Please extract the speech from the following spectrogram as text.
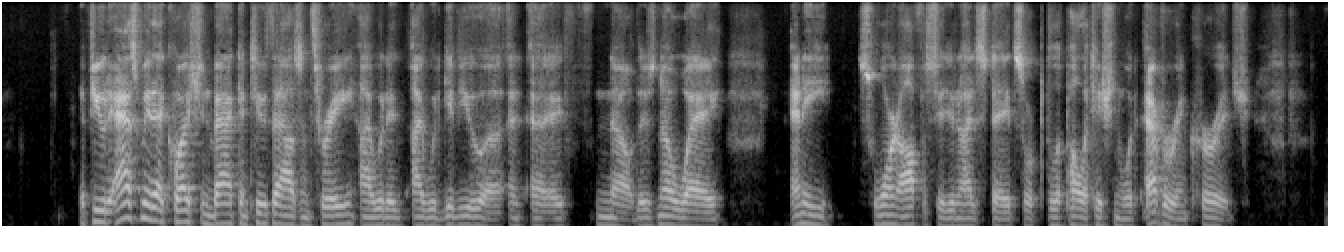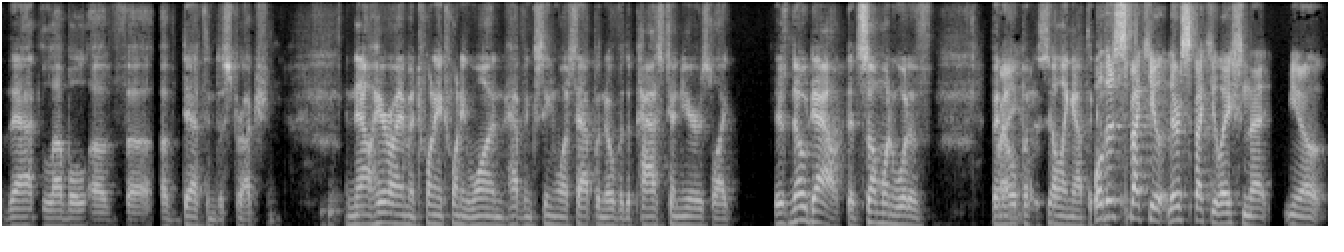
if you'd asked me that question back in 2003, I would I would give you a, a, a no. There's no way any sworn officer of the United States or politician would ever encourage that level of uh, of death and destruction. And now here I am in 2021, having seen what's happened over the past 10 years. Like, there's no doubt that someone would have been right. open to selling out the. Well, country. there's specu- there's speculation that you know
